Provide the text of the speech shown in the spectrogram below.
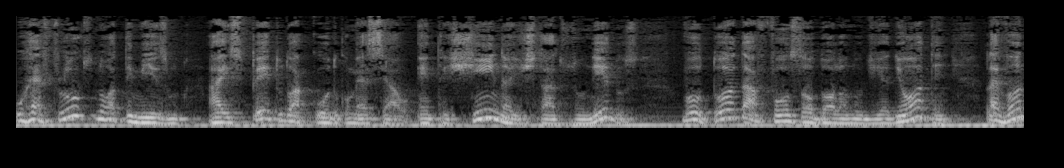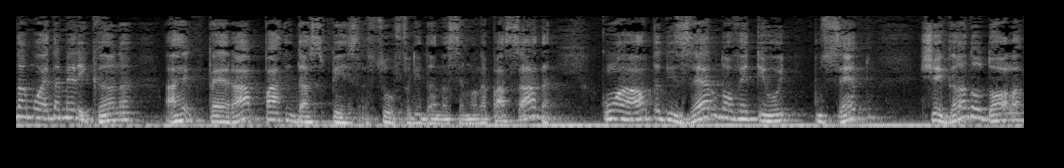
O refluxo no otimismo a respeito do acordo comercial entre China e Estados Unidos voltou a dar força ao dólar no dia de ontem, levando a moeda americana a recuperar parte das perdas sofridas na semana passada, com a alta de 0,98%, chegando o dólar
